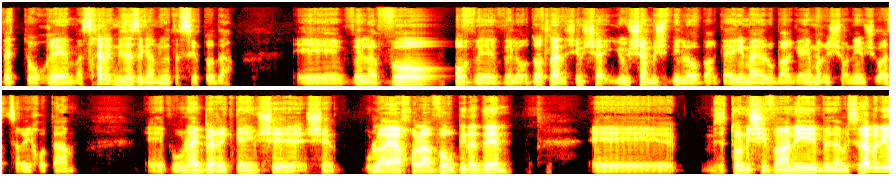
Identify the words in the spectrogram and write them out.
ותורם, אז חלק מזה זה גם להיות אסיר תודה. אה, ולבוא ו- ולהודות לאנשים שהיו שם בשבילו ברגעים האלו, ברגעים הראשונים שהוא היה צריך אותם, אה, ואולי ברגעים ש, שהוא לא היה יכול לעבור בלעדיהם. אה, אם זה טוני שיבני ב-WCW,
